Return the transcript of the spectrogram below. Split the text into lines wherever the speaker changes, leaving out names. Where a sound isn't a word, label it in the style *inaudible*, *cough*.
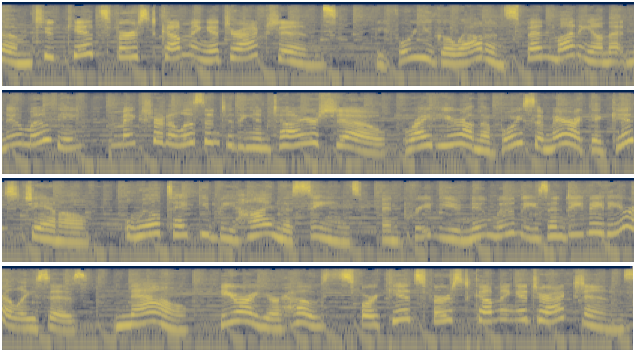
Welcome to Kids First Coming Attractions. Before you go out and spend money on that new movie, make sure to listen to the entire show right here on the Voice America Kids channel. We'll take you behind the scenes and preview new movies and DVD releases. Now, here are your hosts for Kids First Coming Attractions.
